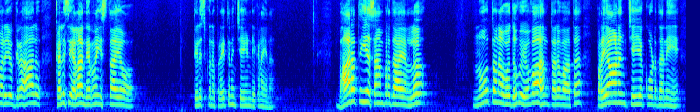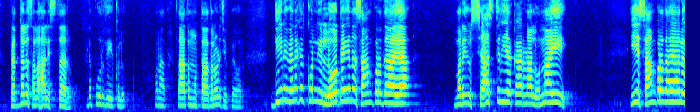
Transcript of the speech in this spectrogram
మరియు గ్రహాలు కలిసి ఎలా నిర్ణయిస్తాయో తెలుసుకునే ప్రయత్నం చేయండి ఇకనైనా. భారతీయ సాంప్రదాయంలో నూతన వధువు వివాహం తర్వాత ప్రయాణం చేయకూడదని పెద్దలు సలహాలు ఇస్తారు అంటే పూర్వీకులు. మన తాత ముత్తాతలోడు చెప్పేవారు. దీని వెనక కొన్ని లోతైన సాంప్రదాయ మరియు శాస్త్రీయ కారణాలు ఉన్నాయి. ఈ సాంప్రదాయాలు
